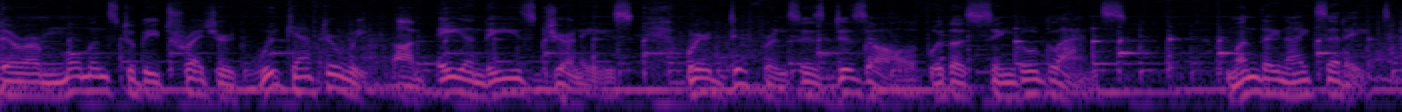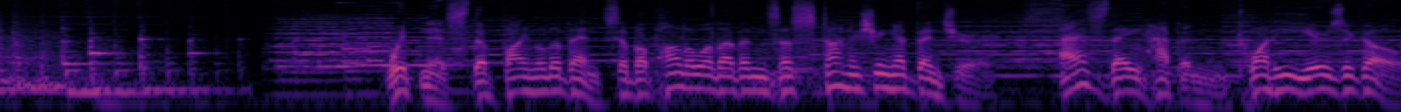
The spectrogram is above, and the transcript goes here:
There are moments to be treasured week after week on A&E's Journeys, where differences dissolve with a single glance. Monday nights at 8. Witness the final events of Apollo 11's astonishing adventure as they happened 20 years ago.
